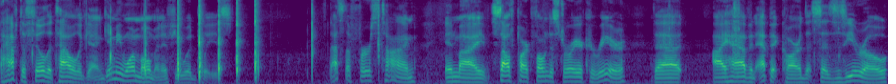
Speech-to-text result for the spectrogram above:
I have to fill the towel again. Give me one moment, if you would, please. That's the first time in my South Park Phone Destroyer career that I have an epic card that says zero,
